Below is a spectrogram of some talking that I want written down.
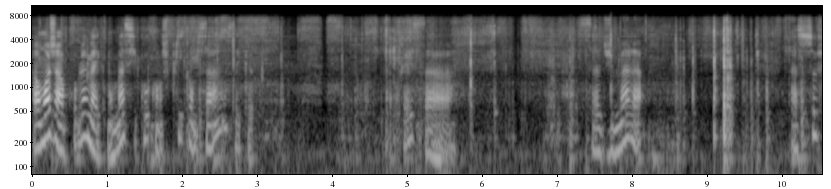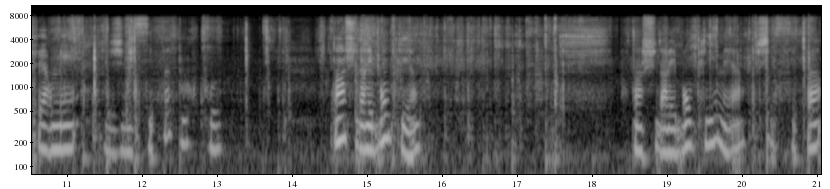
Alors moi j'ai un problème avec mon massicot quand je plie comme ça, c'est que après ça, ça a du mal à se fermer. Je ne sais pas pourquoi je suis dans les bons plis. Hein. Pourtant, je suis dans les bons plis, mais hein, je ne sais pas.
